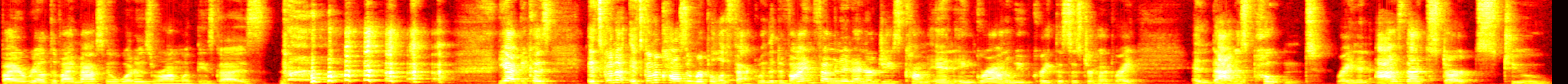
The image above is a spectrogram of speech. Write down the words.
by a real divine masculine. What is wrong with these guys? Yeah, because it's gonna it's gonna cause a ripple effect when the divine feminine energies come in and ground and we create the sisterhood, right? And that is potent, right? And as that starts to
